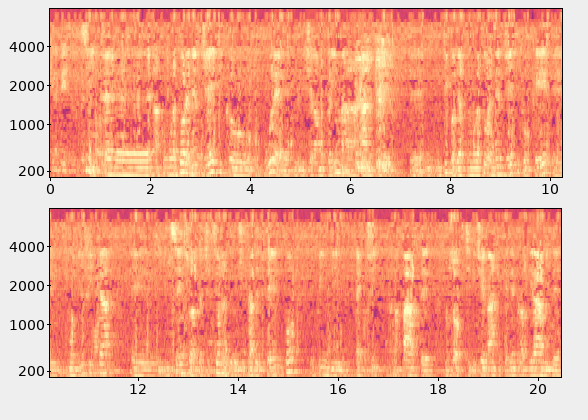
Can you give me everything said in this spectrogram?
che ne pensi di questa Sì, cosa. eh, accumulatore energetico oppure, come dicevamo prima, anche eh, un tipo di accumulatore energetico che eh, modifica eh, il senso, la percezione, la velocità del tempo e quindi, ecco sì, da una parte, non so, si diceva anche che dentro la piramide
